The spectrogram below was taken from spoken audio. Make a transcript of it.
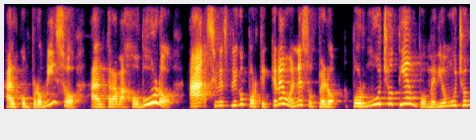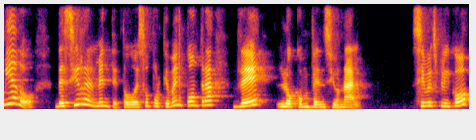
al compromiso, al trabajo duro, a, si me explico, porque creo en eso, pero por mucho tiempo me dio mucho miedo decir realmente todo eso porque va en contra de lo convencional. ¿Sí me explico?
